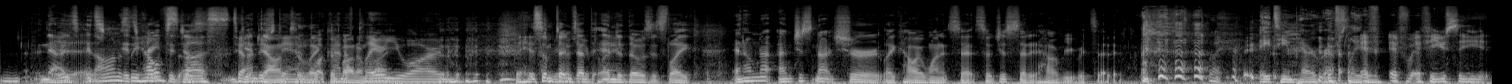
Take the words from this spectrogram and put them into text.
No, it, it's, it honestly it's helps to just us to get down understand to like what the kind of player line. you are. And the history Sometimes of at your the end of those, it's like, and I'm not, I'm just not sure like how I want it set. So just set it however you would set it. 18 paragraphs later. If, if if you see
